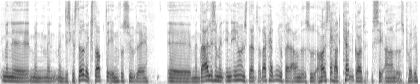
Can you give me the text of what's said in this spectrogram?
men, øh, men, men, men de skal stadigvæk stoppe det inden for syv dage. Øh, men der er ligesom en, en endnu instans, og der kan den jo falde anderledes ud, og højesteret ja. kan godt se anderledes på det.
